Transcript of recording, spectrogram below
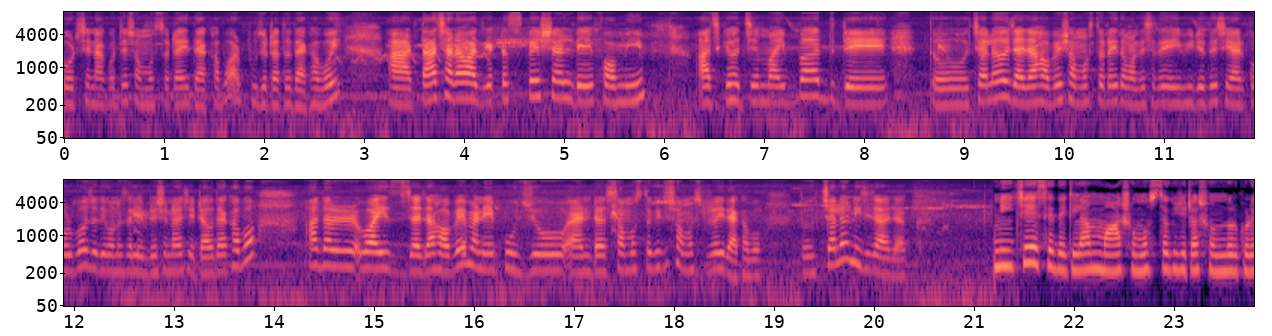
করছে না করছে সমস্তটাই দেখাবো। আর পুজোটা তো দেখাবোই। আর তাছাড়াও আজকে একটা স্পেশাল ডে ফর মি আজকে হচ্ছে মাই বার্থডে তো চলো, যা যা হবে সমস্তটাই তোমাদের সাথে এই ভিডিওতে শেয়ার করব। যদি কোনো সেলিব্রেশন হয় সেটাও দেখাবো। আদারওয়াইজ যা যা হবে মানে পুজো অ্যান্ড সমস্ত কিছু সমস্তটাই দেখাবো। তো চলো, নিচে যাওয়া যাক। নিচে এসে দেখলাম মা সমস্ত কিছুটা সুন্দর করে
